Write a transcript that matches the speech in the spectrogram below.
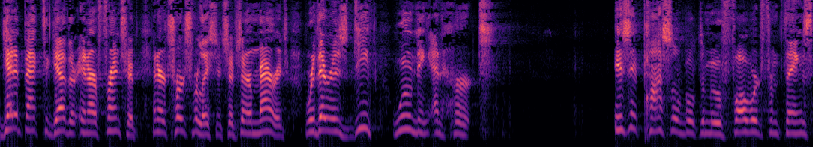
get it back together in our friendship, in our church relationships, in our marriage, where there is deep wounding and hurt? Is it possible to move forward from things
